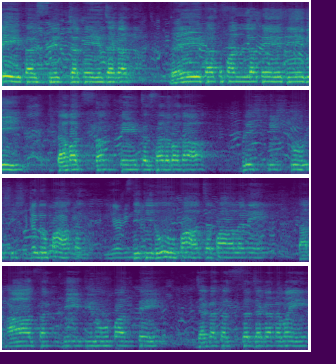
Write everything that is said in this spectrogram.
এই তার সৃজ্জতে জগৎ এই তৎ পল্লতে দেবী তমৎসন্তে চ সর্বদা বৃষ্টিষ্টু শিষ্টিরূপাতং স্থিতিরূপা চ পালনে তথা সংঘীতি जगत जगतस्य मई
